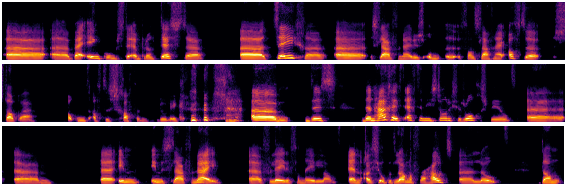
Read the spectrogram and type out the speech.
uh, uh, bijeenkomsten en protesten uh, tegen slavernij. Dus om van slavernij af te stappen. Om het af te schaffen, bedoel ik. um, dus Den Haag heeft echt een historische rol gespeeld in, in de slavernij uh, verleden van Nederland. En als je op het Lange Voorhout loopt, dan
